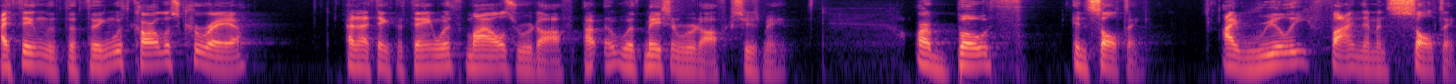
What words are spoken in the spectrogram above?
I think that the thing with Carlos Correa, and I think the thing with Miles Rudolph, uh, with Mason Rudolph, excuse me, are both insulting. I really find them insulting.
